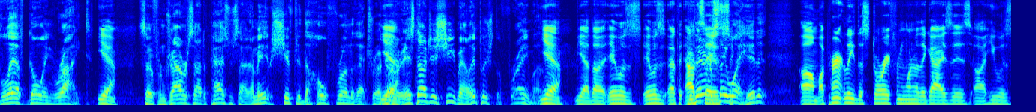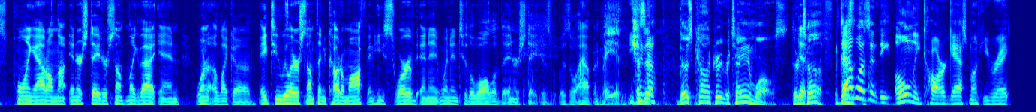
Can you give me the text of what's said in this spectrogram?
left going right. yeah, So from driver's side to passenger side, I mean, it shifted the whole front of that truck Yeah. over. And it's not just sheet metal; it pushed the frame up. yeah, yeah. The it was it was I th- Did I'd they say, ever say what hit it? Um, apparently, the story from one of the guys is uh, he was pulling out on the interstate or something like that, and one uh, like a eighteen wheeler or something cut him off, and he swerved, and it went into the wall of the interstate. Is was what happened. Man, You know, those concrete retaining walls, they're Yeah. tough. that wasn't the only car Gas Monkey wreck.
